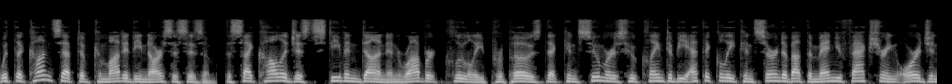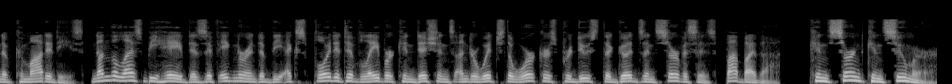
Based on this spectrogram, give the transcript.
With the concept of commodity narcissism, the psychologists Stephen Dunne and Robert Cluley proposed that consumers who claim to be ethically concerned about the manufacturing origin of commodities, nonetheless behaved as if ignorant of the exploitative labor conditions under which the workers produced the goods and services, bought by the concerned consumer.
